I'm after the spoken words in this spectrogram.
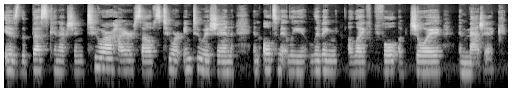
is the best connection to our higher selves, to our intuition, and ultimately living a life full of joy and magic.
